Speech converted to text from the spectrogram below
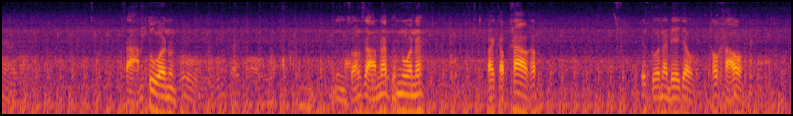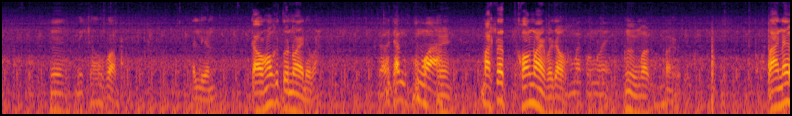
แน่เลยเนาะสามตัวนุ่นโอ้ใส่ของเนาะหนึ่งสองสามนับจำนวนนะ ไปกับข้าวครับ เจ้าตัวนาเดเจ้าขาวขาวๆนี่นี่เก่าความอันเหลืองเก่าเขาก็ตัวน้อยเดี๋ยววะเดี๋ยวจังหัวเออมักแต่คล้องน้อยป่ะเจ้ามาของหน่อยอืมมักน้อยวางเนื้อ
